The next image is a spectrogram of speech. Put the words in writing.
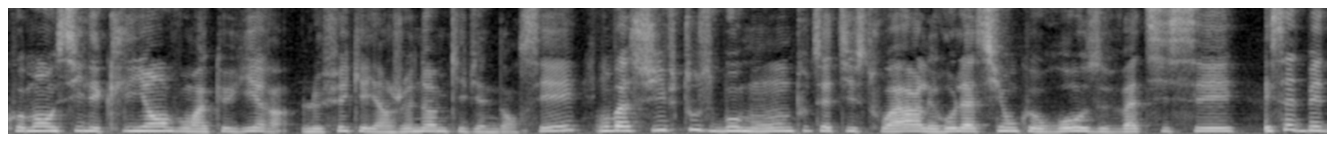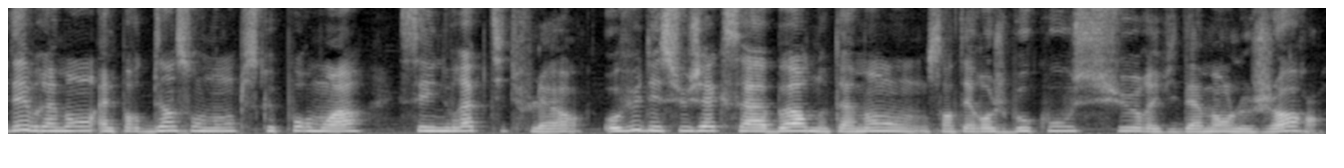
Comment aussi les clients vont accueillir le fait qu'il y ait un jeune homme qui vienne danser. On va suivre tout ce beau monde, toute cette histoire, les relations que Rose va tisser. Et cette BD vraiment, elle porte bien son nom puisque pour moi, c'est une vraie petite fleur. Au vu des sujets que ça aborde, notamment, on s'interroge beaucoup sur évidemment le genre.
